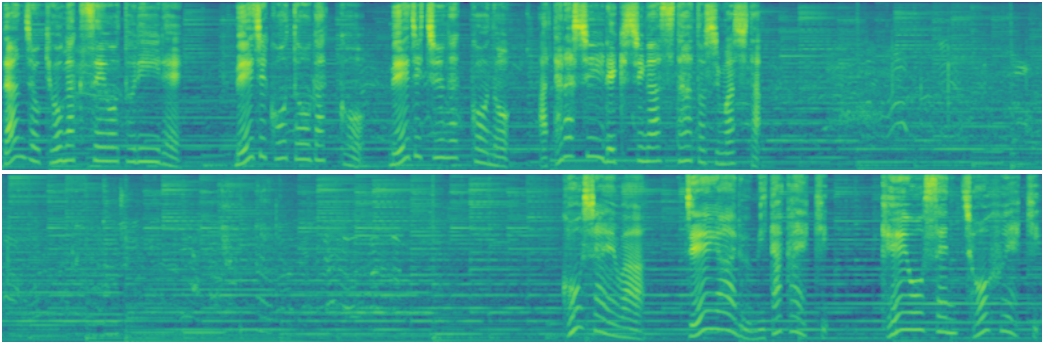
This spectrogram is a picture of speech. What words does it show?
男女共学制を取り入れ明治高等学校明治中学校の新しい歴史がスタートしました。校舎へは JR 三鷹駅京王線調布駅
